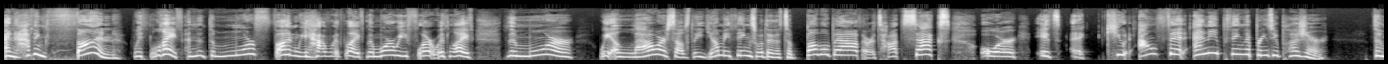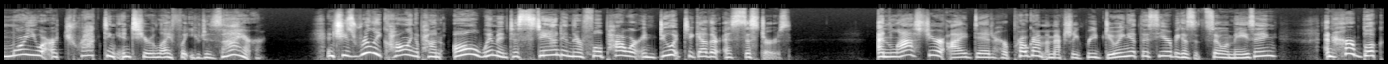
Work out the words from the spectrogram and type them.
and having fun with life. And that the more fun we have with life, the more we flirt with life, the more we allow ourselves the yummy things, whether that's a bubble bath or it's hot sex or it's a cute outfit, anything that brings you pleasure, the more you are attracting into your life what you desire. And she's really calling upon all women to stand in their full power and do it together as sisters. And last year I did her program. I'm actually redoing it this year because it's so amazing. And her book,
